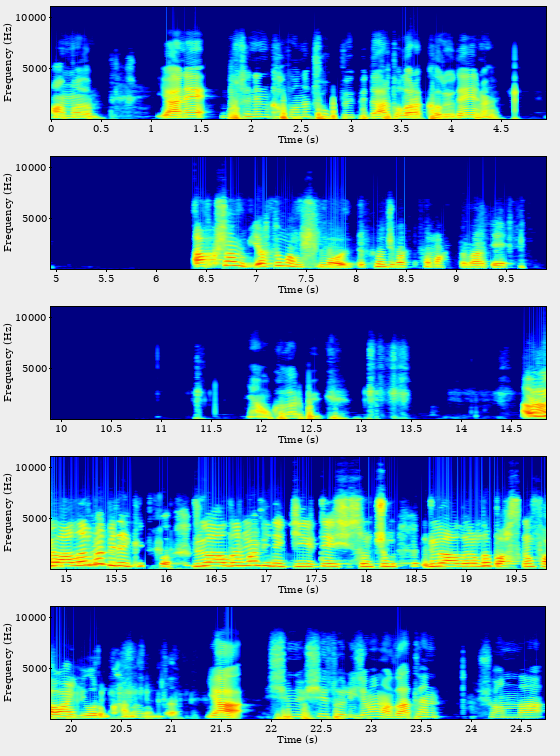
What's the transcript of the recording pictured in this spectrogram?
Anladım. Yani bu senin kafanda çok büyük bir dert olarak kalıyor değil mi? Akşam yatamamıştım o sunucuma spam attılar diye. Yani o kadar büyük. Ya. Ya. Rüyalarıma bile. Rüyalarıma bile girdi. Sunucum, rüyalarımda baskın falan yiyorum kanalımda. Ya şimdi bir şey söyleyeceğim ama zaten şu anda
